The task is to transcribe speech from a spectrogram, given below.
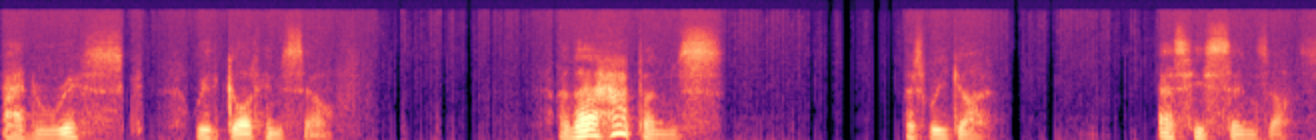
and risk with God Himself. And that happens as we go, as He sends us.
